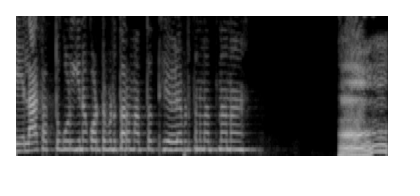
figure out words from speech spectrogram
ಹೇಲಾಟತ್ತು ಗುಳಿಗೆನ ಕೊಟ್ಟು ಬಿಡ್ತಾರ ಮತ್ತೆ ಹೇಳ್ಬಿಡ್ತಾನೆ ಮತ್ತೆ ನಾನು.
